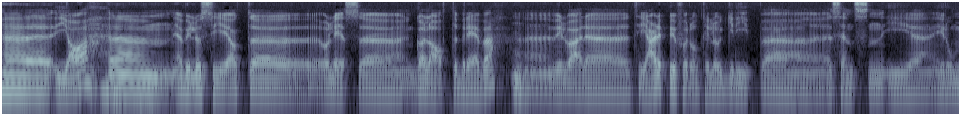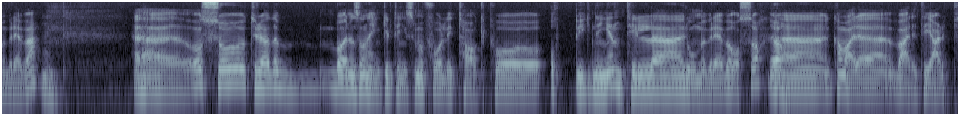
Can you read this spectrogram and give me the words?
Eh, ja, uh, jeg vil jo si at uh, å lese Galaterbrevet eh, vil være til hjelp i forhold til å gripe essensen i, i romerbrevet. Eh, og så tror jeg det bare en sånn enkel ting som å få litt tak på oppbygningen til romerbrevet også, Ja. kan være, være til hjelp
